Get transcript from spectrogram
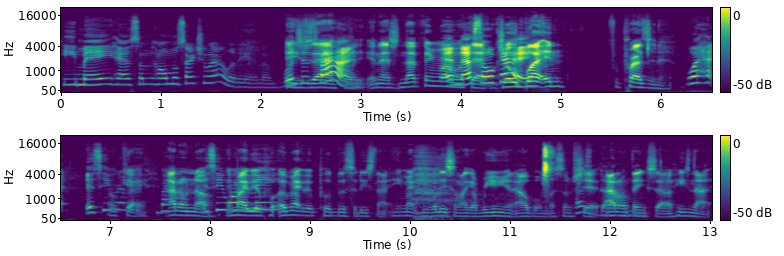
he may have some homosexuality in him, which exactly. is fine. And there's nothing wrong And with that's that. okay. Joe Budden for president. What ha- is he? Okay, Really I don't know. It might be a, it might be a publicity stunt. He might be releasing like a reunion album or some That's shit. I don't think so. He's not.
